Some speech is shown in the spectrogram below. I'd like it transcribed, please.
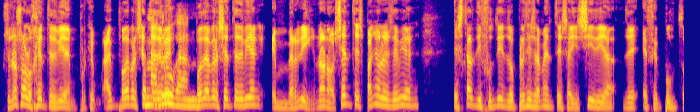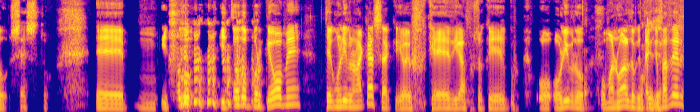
O sea, non só xente de bien, porque hai, pode haber xente de bien, pode haber xente de bien en Berlín. No, no, xente españoles de bien están difundindo precisamente esa insidia de F. Sexto. Eh, mm, e todo, e todo porque home ten un libro na casa que que é, digamos, o que o, o libro, o manual do que o ten que, que facer,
